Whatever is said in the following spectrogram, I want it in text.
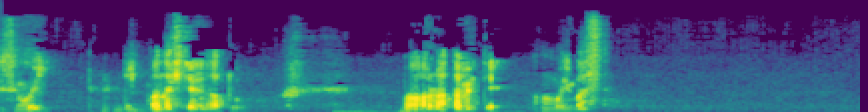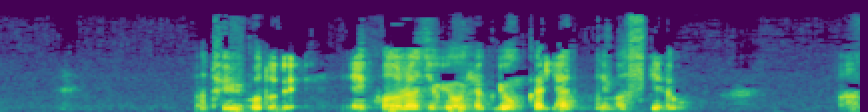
すごい立派な人やなと、まあ、改めて思いました。ということで、えこのラジオ404回やってますけど、あの、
